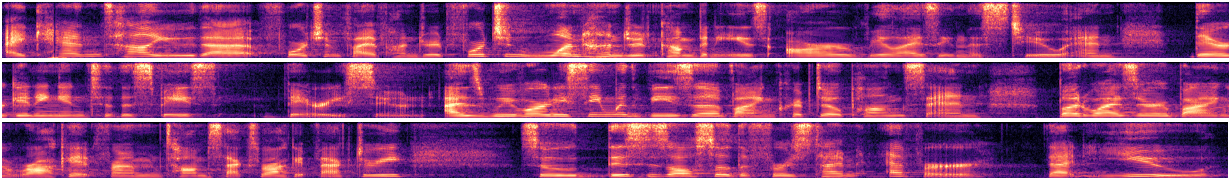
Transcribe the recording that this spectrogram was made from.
I can tell you that Fortune 500, Fortune 100 companies are realizing this too, and they're getting into the space very soon. As we've already seen with Visa buying CryptoPunks and Budweiser buying a rocket from Tom Sachs Rocket Factory, so, this is also the first time ever that you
